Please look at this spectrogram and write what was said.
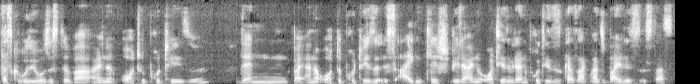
Das Kurioseste war eine Orthoprothese, denn bei einer Orthoprothese ist eigentlich weder eine Orthese, weder eine Prothese, sagt man, also beides ist das.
